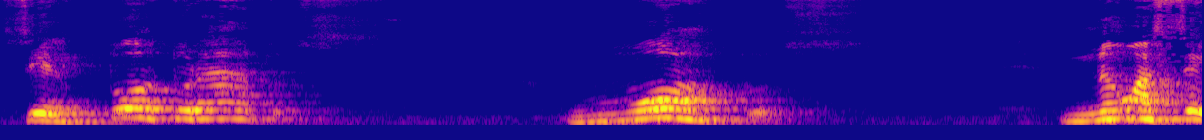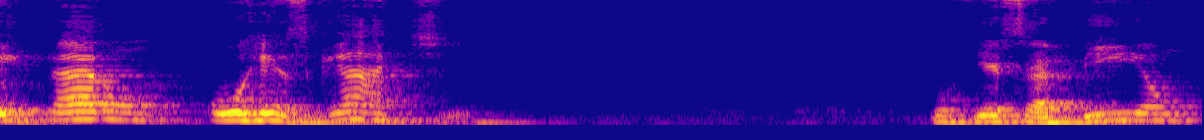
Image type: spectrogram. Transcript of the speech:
ser torturados, mortos, não aceitaram o resgate, porque sabiam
